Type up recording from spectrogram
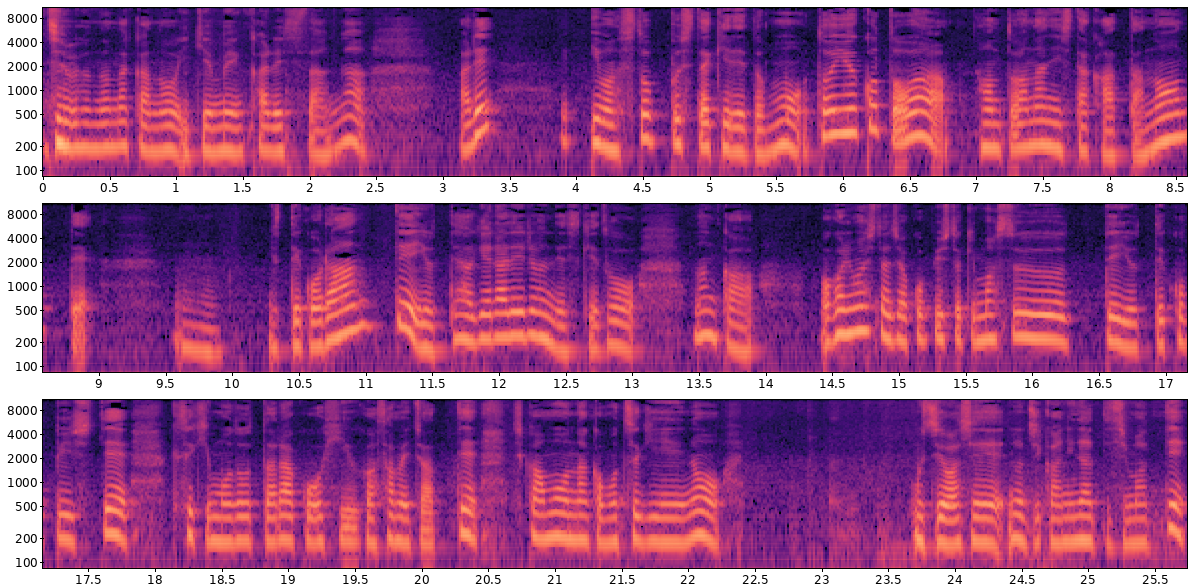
自分の中のイケメン彼氏さんが「あれ？今ストップしたけれどもということは本当は何したかったの?」って、うん、言ってごらんって言ってあげられるんですけどなんか「分かりましたじゃあコピーしときます」って言ってコピーして席戻ったらコーヒーが冷めちゃってしかもなんかもう次の打ち合わせの時間になってしまって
